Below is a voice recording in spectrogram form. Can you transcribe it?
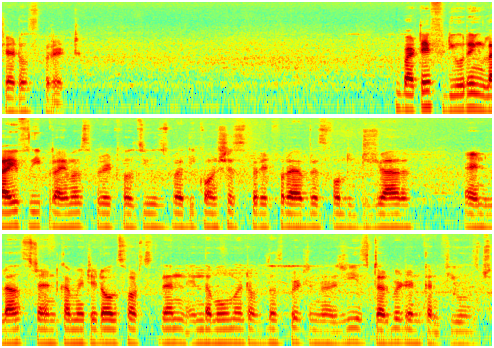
shadow spirit. But if during life the primal spirit was used by the conscious spirit for avarice, folly, desire, and lust and committed all sorts, then in the moment of the spirit energy is turbid and confused.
